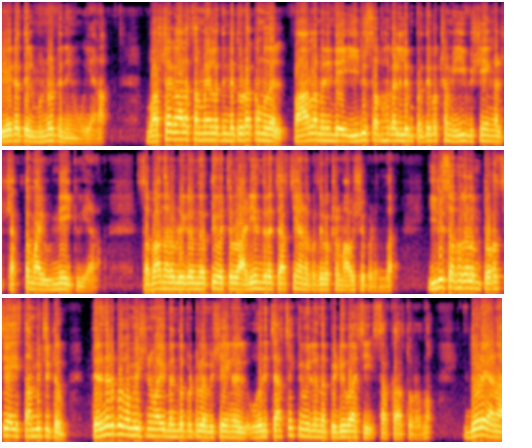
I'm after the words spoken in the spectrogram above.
വേഗത്തിൽ മുന്നോട്ട് നീങ്ങുകയാണ്. വർഷകാല സമ്മേളനത്തിന്റെ തുടക്കം മുതൽ പാർലമെന്റിന്റെ ഇരുസഭകളിലും പ്രതിപക്ഷം ഈ വിഷയങ്ങൾ ശക്തമായി ഉന്നയിക്കുകയാണ്. സഭാ നടപടികൾ നിർത്തിവച്ചുള്ള അടിയന്തര ചർച്ചയാണ് പ്രതിപക്ഷം ആവശ്യപ്പെടുന്നത്. ഇരുസഭകളും തുടർച്ചയായി സ്തംഭിച്ചിട്ടും തെരഞ്ഞെടുപ്പ് കമ്മീഷനുമായി ബന്ധപ്പെട്ടുള്ള വിഷയങ്ങളിൽ ഒരു ചർച്ചയ്ക്കുമില്ലെന്ന പിടിവാശി സർക്കാർ തുടർന്നു ഇതോടെയാണ്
